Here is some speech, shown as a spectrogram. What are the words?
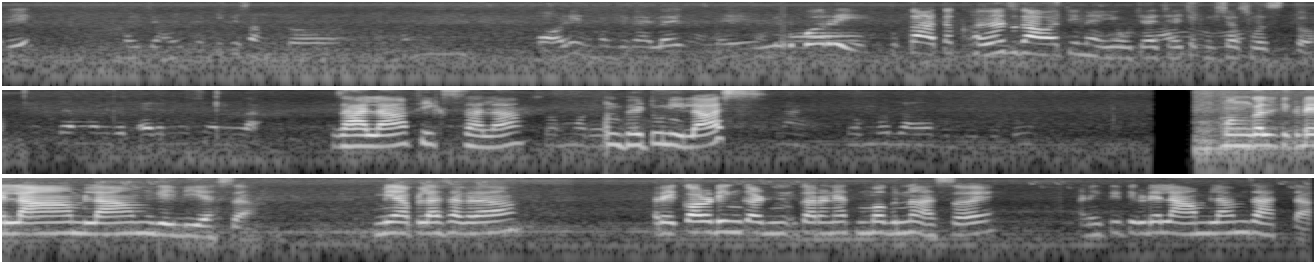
अरे खायचे आहे ते किती सांगतो? बॉडीज म्हणजे काय? लय झालंय. बरे. तुका आता खरंच गावाची नाही? येऊच्या ह्याच्यापेक्षा स्वस्त. झाला फिक्स झाला. पण भेटून इलास? मंगल तिकडे लांब लांब गेली असा. मी आपला सगळा रेकॉर्डिंग करण्यात मग्न असय. आणि ती तिकडे लांब लांब जाता.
